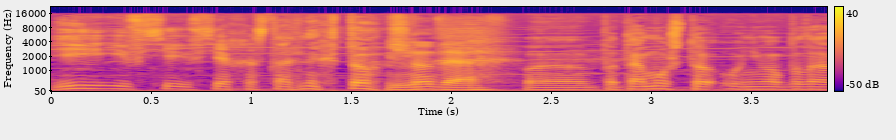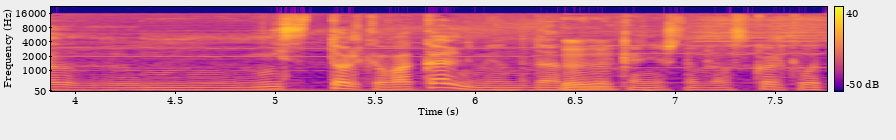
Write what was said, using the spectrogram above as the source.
и, и все, всех остальных тоже. Ну да. Э, Потому что у него была м, не столько вокальными он данными, Мгм. конечно, был, сколько вот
